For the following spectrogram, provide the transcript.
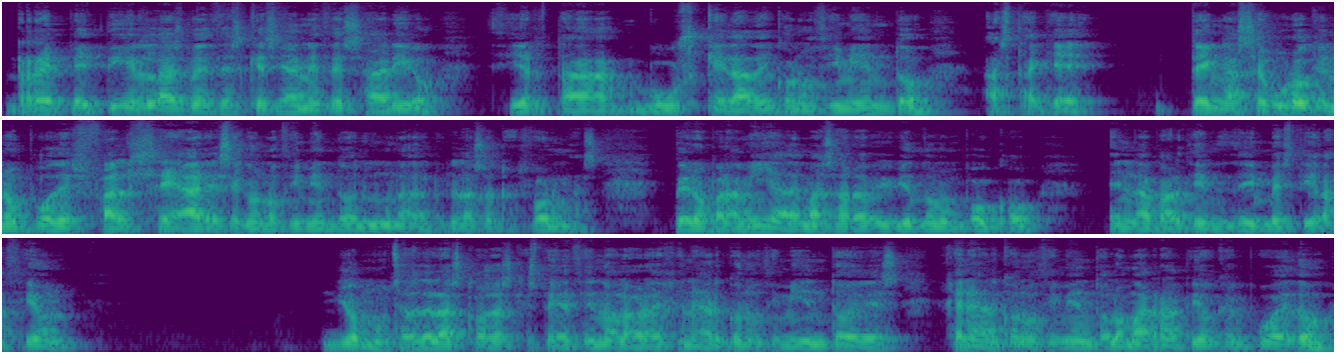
repetir las veces que sea necesario cierta búsqueda de conocimiento hasta que tengas seguro que no puedes falsear ese conocimiento de ninguna de las otras formas. Pero para mí, además ahora viviéndolo un poco en la parte de investigación, yo muchas de las cosas que estoy haciendo a la hora de generar conocimiento es generar conocimiento lo más rápido que puedo,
